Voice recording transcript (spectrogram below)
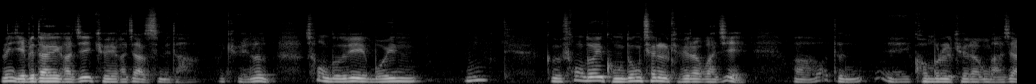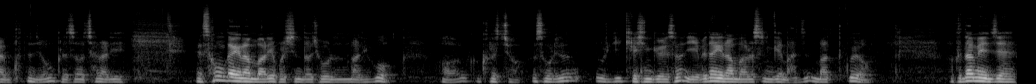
우리는 예배당에 가지 교회에 가지 않습니다. 교회는 성도들이 모인 음? 그 성도의 공동체를 교회라고 하지 어, 떤 예, 건물을 교회라고 말하지 않거든요. 그래서 차라리 성당이란 말이 훨씬 더 좋은 말이고 어, 그렇죠. 그래서 우리는 우리 개신교에서는 예배당이라는 말을 쓰는 게 맞, 맞고요. 그 다음에 이제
